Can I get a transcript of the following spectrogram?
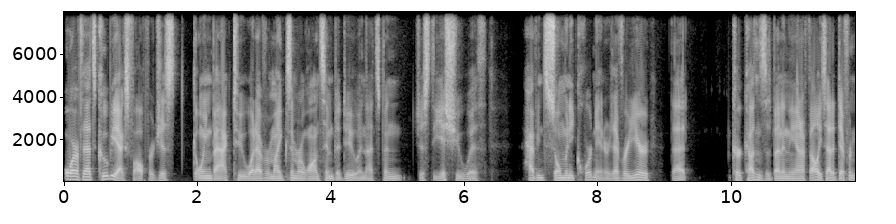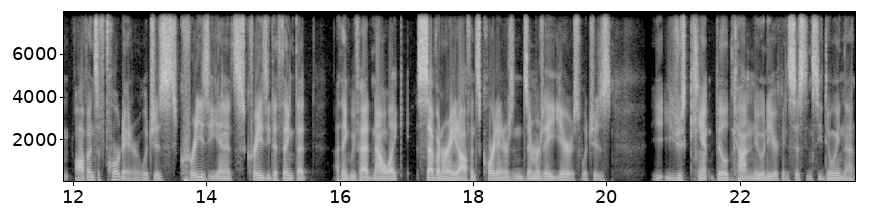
or if that's Kubiak's fault for just going back to whatever Mike Zimmer wants him to do, and that's been just the issue with having so many coordinators every year that Kirk Cousins has been in the NFL. He's had a different offensive coordinator, which is crazy. And it's crazy to think that I think we've had now like seven or eight offense coordinators in Zimmer's eight years, which is you, just can't build continuity or consistency doing that.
